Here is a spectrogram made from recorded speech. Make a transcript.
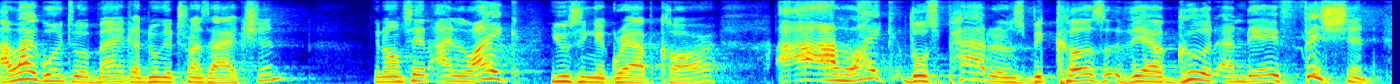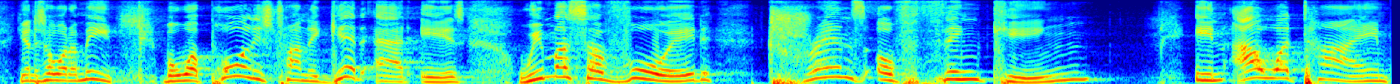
I like going to a bank and doing a transaction. You know what I'm saying? I like using a grab car. I, like those patterns because they are good and they're efficient. You understand what I mean? But what Paul is trying to get at is we must avoid trends of thinking in our time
